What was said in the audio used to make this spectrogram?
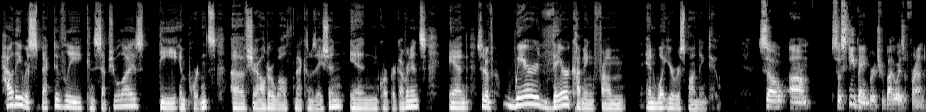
how they respectively conceptualize the importance of shareholder wealth maximization in corporate governance and sort of where they're coming from and what you're responding to. So, um, so Steve Bainbridge, who by the way is a friend,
